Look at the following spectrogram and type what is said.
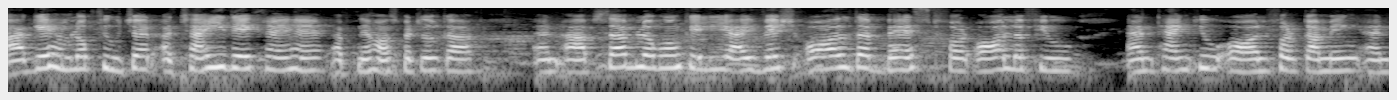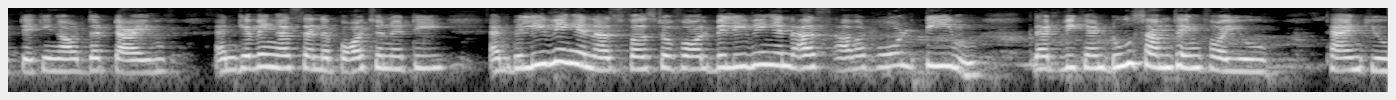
आगे हम लोग फ्यूचर अच्छा ही देख रहे हैं अपने हॉस्पिटल का। एंड आप सब लोगों के लिए I wish all the best for all of you and thank you all for coming and taking out the time and giving us an opportunity and believing in us first of all believing in us our whole team that we can do something for you thank you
